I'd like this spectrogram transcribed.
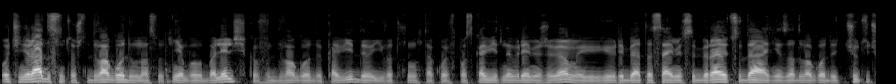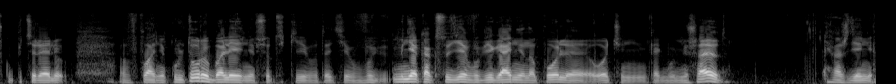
очень радостно, то, что два года у нас вот не было болельщиков, два года ковида, и вот ну, такое в постковидное время живем, и ребята сами собираются, да, они за два года чуточку потеряли в плане культуры боления, все-таки вот эти, мне как судье выбегания на поле очень как бы мешают, хождения.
